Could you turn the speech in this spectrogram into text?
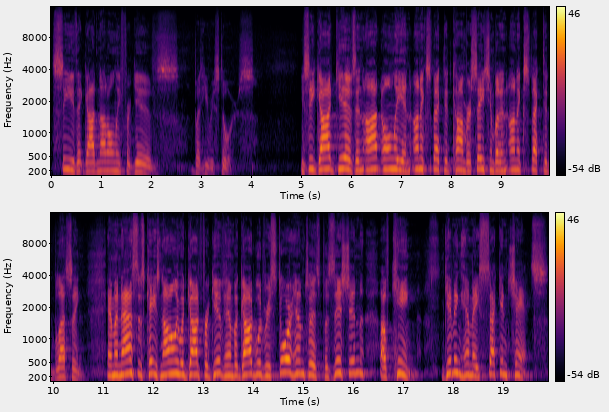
see that God not only forgives, but he restores. You see, God gives in not only an unexpected conversation, but an unexpected blessing. In Manasseh's case, not only would God forgive him, but God would restore him to his position of king giving him a second chance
